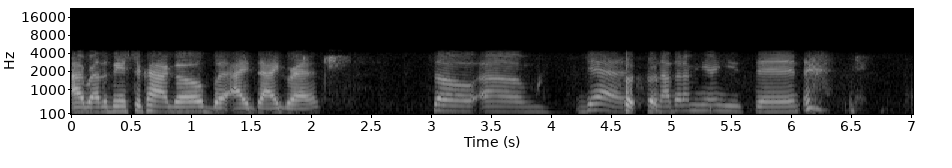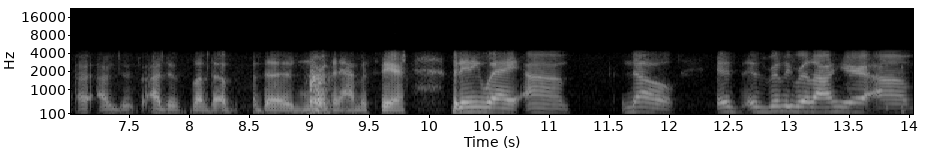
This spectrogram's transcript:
I'd rather be in Chicago, but I digress. So um, yeah, so now that I'm here in Houston, I, I just I just love the the northern atmosphere. But anyway, um, no, it's it's really real out here. Um,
